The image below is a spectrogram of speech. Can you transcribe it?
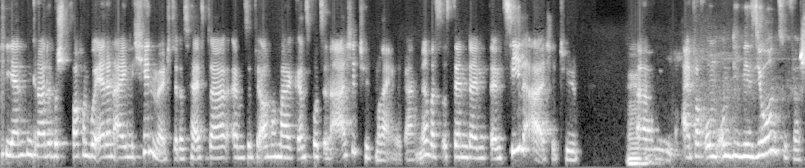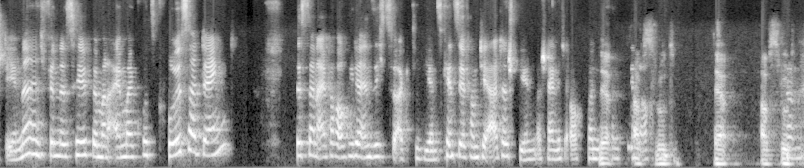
Klienten gerade besprochen, wo er denn eigentlich hin möchte. Das heißt, da ähm, sind wir auch noch mal ganz kurz in Archetypen reingegangen. Ne? Was ist denn dein, dein Zielarchetyp? Mhm. Ähm, einfach um, um die Vision zu verstehen. Ne? Ich finde, es hilft, wenn man einmal kurz größer denkt, das dann einfach auch wieder in sich zu aktivieren. Das kennst du ja vom Theaterspielen wahrscheinlich auch. Von, ja, von absolut. Auch. Ja, absolut. Ähm,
